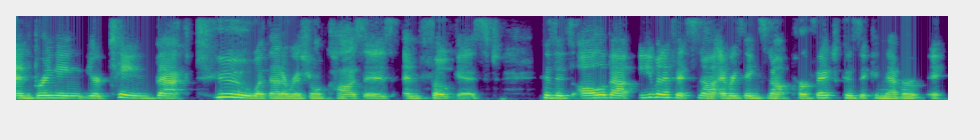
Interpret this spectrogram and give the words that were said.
and bringing your team back to what that original cause is and focused because it's all about even if it's not everything's not perfect because it can never it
